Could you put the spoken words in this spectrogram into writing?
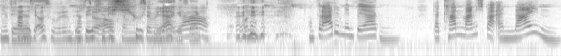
Den der fand ist- ich auch super, den den hast du ich auch richtig im gut. Seminar Ja. gesagt. Und, und gerade in den Bergen, da kann manchmal ein Nein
